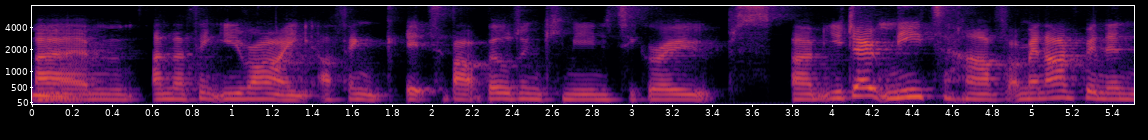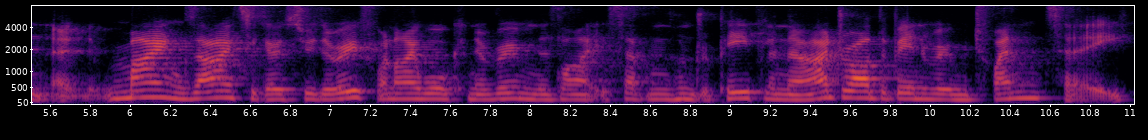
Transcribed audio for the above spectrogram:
Mm. Um, and I think you're right. I think it's about building community groups. Um, you don't need to have, I mean, I've been in, uh, my anxiety goes through the roof when I walk in a room, there's like 700 people in there. I'd rather be in a room 20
